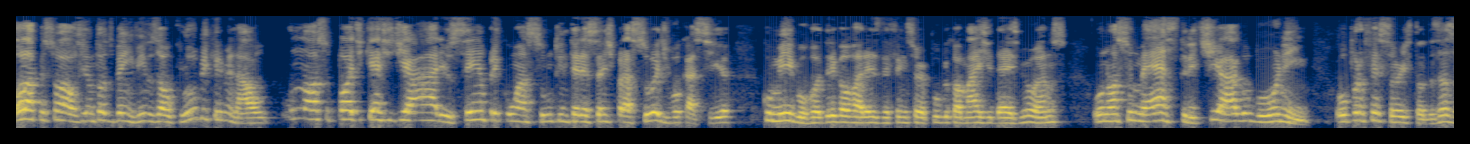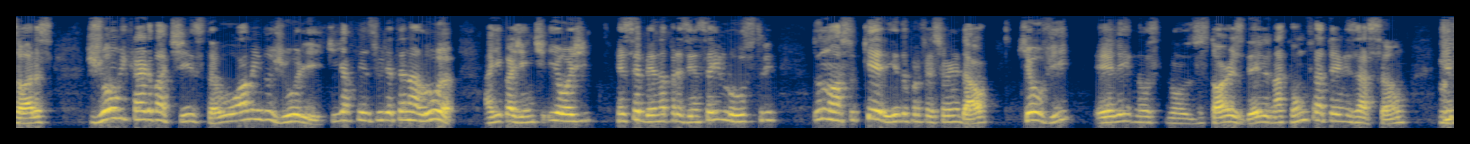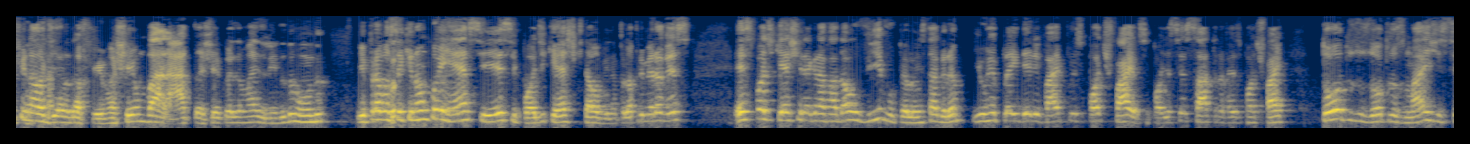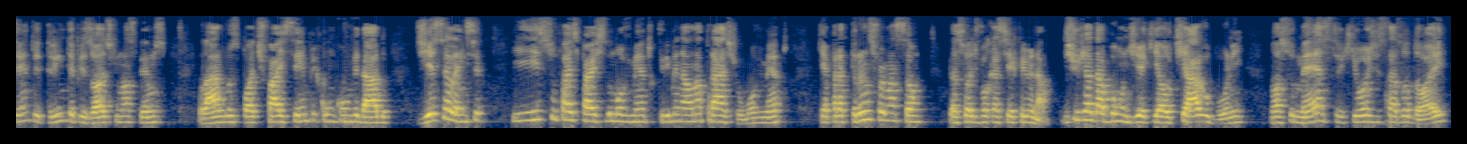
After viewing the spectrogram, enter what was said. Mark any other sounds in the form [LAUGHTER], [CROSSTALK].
Olá, pessoal, sejam todos bem-vindos ao Clube Criminal, o nosso podcast diário, sempre com um assunto interessante para a sua advocacia. Comigo, Rodrigo Alvarez, defensor público há mais de 10 mil anos, o nosso mestre, Tiago Bunin, o professor de todas as horas, João Ricardo Batista, o homem do júri, que já fez júri até na lua, aqui com a gente, e hoje recebendo a presença ilustre do nosso querido professor Nidal, que eu vi ele nos, nos stories dele, na confraternização de final de ano da firma. Achei um barato, achei a coisa mais linda do mundo. E para você que não conhece esse podcast, que está ouvindo pela primeira vez, esse podcast é gravado ao vivo pelo Instagram e o replay dele vai para o Spotify. Você pode acessar através do Spotify todos os outros mais de 130 episódios que nós temos lá no Spotify, sempre com um convidado de excelência. E isso faz parte do movimento criminal na prática, um movimento que é para a transformação da sua advocacia criminal. Deixa eu já dar bom dia aqui ao Tiago Buni, nosso mestre que hoje está do DOI.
